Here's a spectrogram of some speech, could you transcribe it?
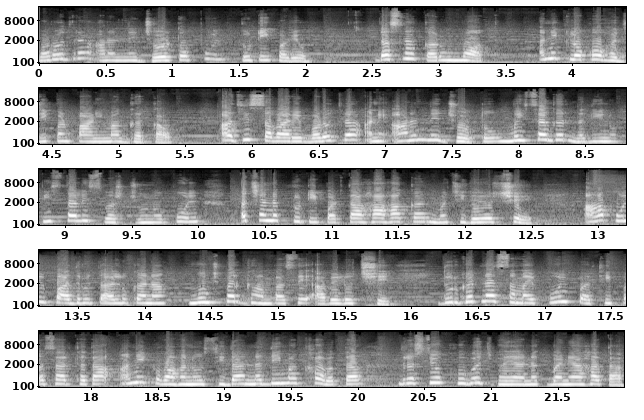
વડોદરા આણંદને જોડતો પુલ તૂટી પડ્યો. દસના કરુણ મોત. અનેક લોકો હજી પણ પાણીમાં ગરકાવ. આજે સવારે વડોદરા અને આણંદને જોડતો મહીસાગર નદીનો પિસ્તાલીસ વર્ષ જૂનો પુલ અચાનક તૂટી પડતા હાહાકાર મચી ગયો છે. આ પુલ પાદરુ તાલુકાના મુંજપર ગામ પાસે આવેલો છે. દુર્ઘટના સમયે પુલ પરથી પસાર થતા અનેક વાહનો સીધા નદીમાં ખાબકતા દ્રશ્યો ખૂબ જ ભયાનક બન્યા હતા.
